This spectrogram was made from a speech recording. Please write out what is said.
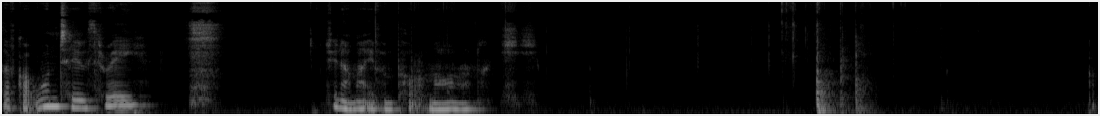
So I've got one, two, three. Do you know, I might even put more on. got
